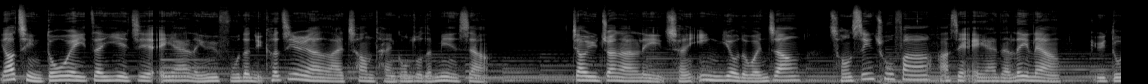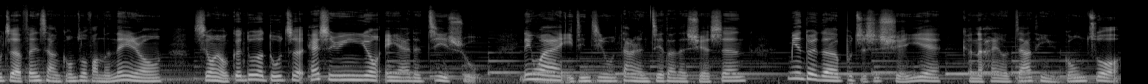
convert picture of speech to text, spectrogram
邀请多位在业界 AI 领域服务的女科技人来畅谈工作的面向。教育专栏里陈应佑的文章。重新出发，发现 AI 的力量，与读者分享工作坊的内容，希望有更多的读者开始运用 AI 的技术。另外，已经进入大人阶段的学生，面对的不只是学业，可能还有家庭与工作。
